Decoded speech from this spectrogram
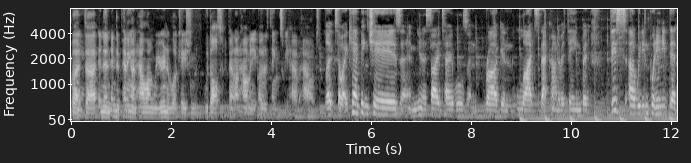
But yeah. uh, and then and depending on how long we are in a location would also depend on how many other things we have out. like so like camping chairs and you know side tables and rug and lights that kind of a thing but this uh, we didn't put any of that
